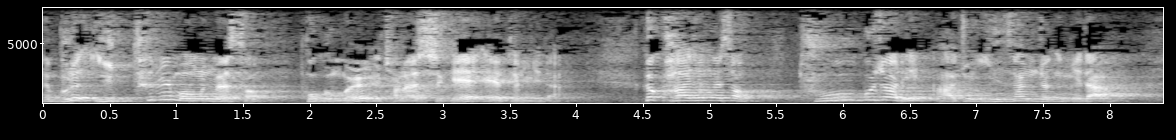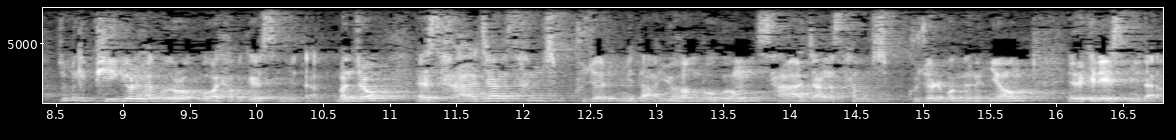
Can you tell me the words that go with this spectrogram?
무려 이틀을 머물면서 복음을 전하시게 됩니다. 그 과정에서 두 구절이 아주 인상적입니다. 좀 이렇게 비교를 해보, 해보겠습니다. 먼저 4장 39절입니다. 요한복음 4장 39절을 보면은요 이렇게 되어 있습니다.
